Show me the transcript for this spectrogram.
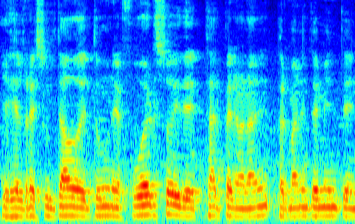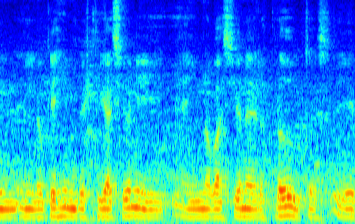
es el resultado de todo un esfuerzo y de estar permanentemente en, lo que es investigación y, e innovación de los productos. Eh,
